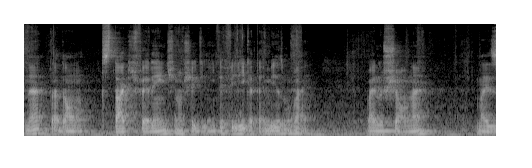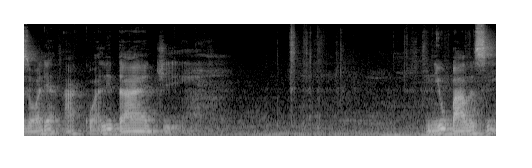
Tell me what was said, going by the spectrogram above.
né? Para dar um destaque diferente, não cheguei a interferir, que até mesmo vai, vai no chão, né? Mas olha a qualidade. New Balance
